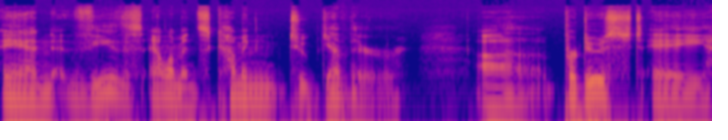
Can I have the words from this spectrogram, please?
and these elements coming together uh, produced a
